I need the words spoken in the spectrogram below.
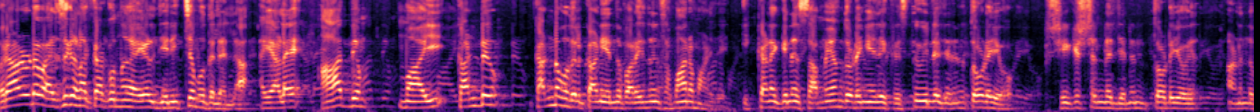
ഒരാളുടെ വയസ്സ് കണക്കാക്കുന്നത് അയാൾ ജനിച്ച മുതലല്ല. അയാളെ ആദ്യമായി കണ്ട് കണ്ട മുതൽക്കാണ് എന്ന് പറയുന്നതിന് സമാനമാണിത്. ഇക്കണക്കിന് സമയം തുടങ്ങിയത് ക്രിസ്തുവിന്റെ ജനനത്തോടെയോ ശ്രീകൃഷ്ണന്റെ ജനനത്തോടെയോ ആണെന്ന്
